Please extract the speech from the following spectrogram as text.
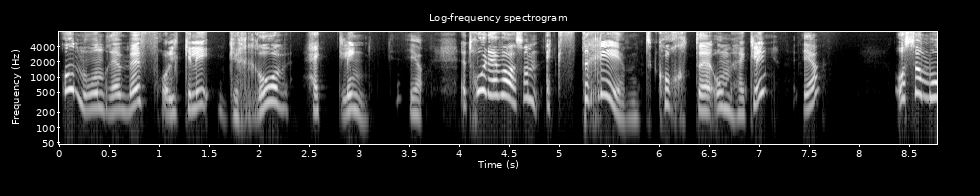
og noen drev med folkelig grov hekling. Ja. Jeg tror det var sånn ekstremt kort omhekling. Ja. Og så må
